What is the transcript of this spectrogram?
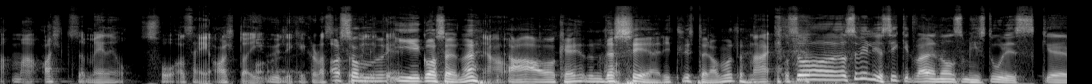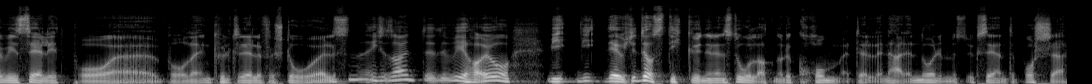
Ja, med alt så mener jeg jo så å si alt da i ulike klasser. Altså, ulike- I gåseøyne? Ja. Ja, ok. Men Det ser ikke lytterne, vet du. Nei. Og så, og så vil det jo sikkert være noen som historisk eh, vil se litt på, eh, på den kulturelle forståelsen. ikke sant? Vi har jo, vi, vi, det er jo ikke til å stikke under en stol at når det kommer til den her enorme suksessen til Porsche,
